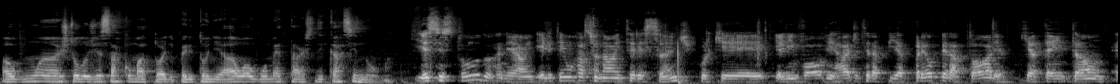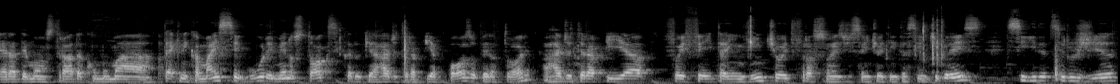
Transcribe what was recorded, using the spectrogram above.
alguma histologia sarcomatóide peritoneal ou alguma metástase de carcinoma. E esse estudo, Raniel, ele tem um racional interessante, porque ele envolve radioterapia pré-operatória, que até então era demonstrada como uma técnica mais segura e menos tóxica do que a radioterapia pós-operatória. A radioterapia foi feita em 28 frações de 180 centigraus seguida de cirurgia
